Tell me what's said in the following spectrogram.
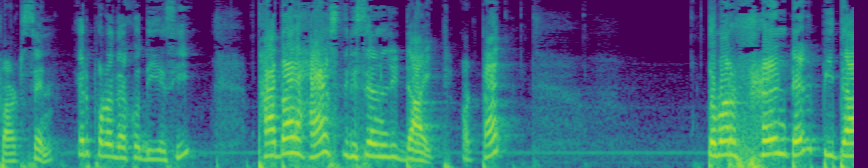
পারসেন্ট এরপরে দেখো দিয়েছি ফাদার হ্যাজ রিসেন্টলি ডাইট অর্থাৎ তোমার ফ্রেন্ডের পিতা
